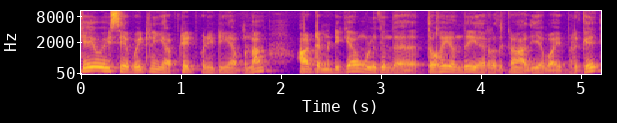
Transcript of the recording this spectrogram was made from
கேஒய்சியை போயிட்டு நீங்கள் அப்டேட் பண்ணிட்டீங்க அப்படின்னா ஆட்டோமேட்டிக்காக உங்களுக்கு இந்த தொகை வந்து ஏறுறதுக்கான அதிக வாய்ப்பு இருக்குது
